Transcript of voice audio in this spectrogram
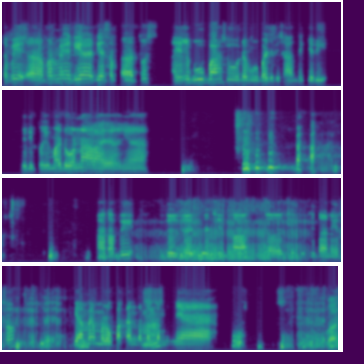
tapi eh, apa namanya dia dia eh, terus akhirnya berubah tuh udah berubah jadi cantik jadi jadi primadona lah akhirnya nah tapi gara-gara dia cinta cinta cintaan itu dia sampai melupakan teman-temannya Wah.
